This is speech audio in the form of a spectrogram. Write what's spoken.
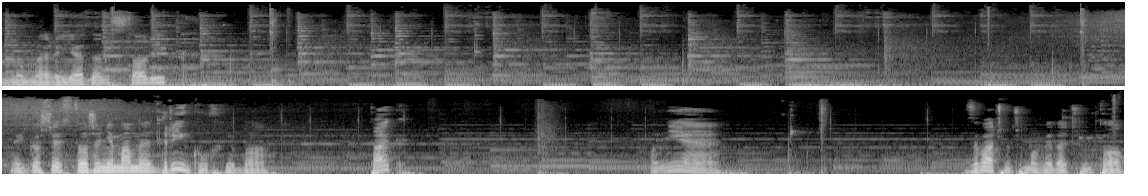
Numer jeden stolik. Najgorsze jest to, że nie mamy drinków chyba. Tak? O nie. Zobaczmy, czy mogę dać im to.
